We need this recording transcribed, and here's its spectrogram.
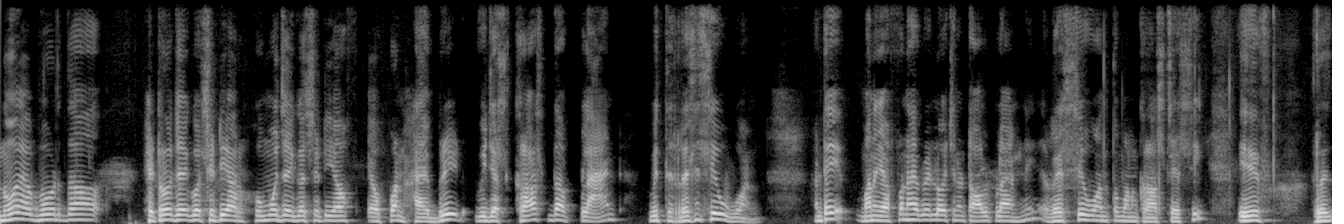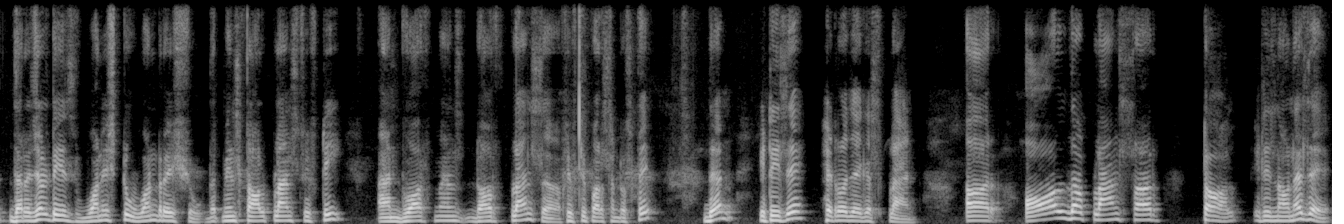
know about the heterozygosity or homozygosity of F one hybrid we just cross the plant with recessive one అంటే మన ఎఫ్ వన్ హైబ్రిడ్లో వచ్చిన టాల్ ప్లాంట్ని రెసిసివ్ వన్తో మనం క్రాస్ చేసి if the result is one is to one ratio that means tall plants fifty and dwarf మ్యాన్స్ డార్ఫ్ ప్లాంట్స్ ఫిఫ్టీ పర్సెంట్ వస్తే then it is a heterozygous plant. Or all the plants are tall. It is known as a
